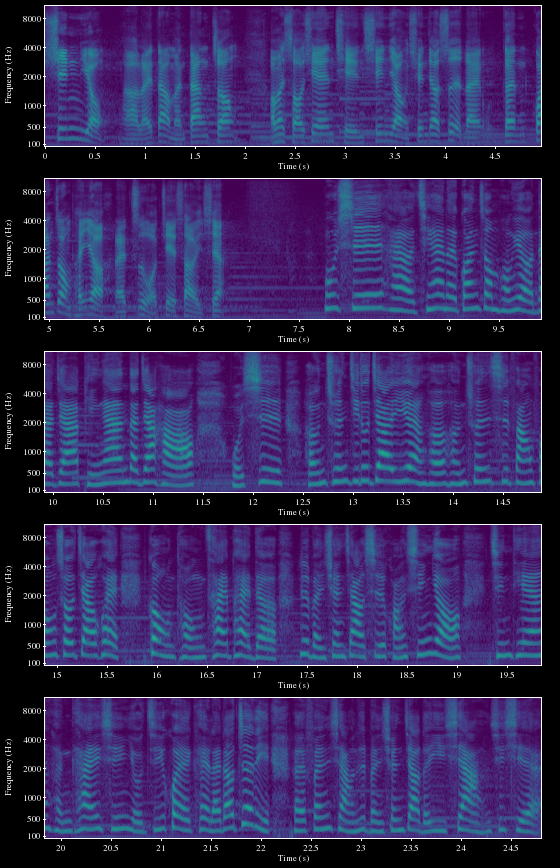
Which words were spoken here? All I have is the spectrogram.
新勇啊来到我们当中。我们首先请新勇宣教士来跟观众朋友来自我介绍一下。牧师，还有亲爱的观众朋友，大家平安，大家好，我是恒春基督教医院和恒春四方丰收教会共同差派的日本宣教师黄新勇。今天很开心有机会可以来到这里来分享日本宣教的意向，谢谢。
